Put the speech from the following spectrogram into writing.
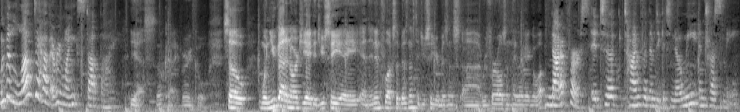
We would love to have everyone stop by. Yes. Okay. Very cool. So, when you got an RGA, did you see a an, an influx of business? Did you see your business uh, referrals and things like that go up? Not at first. It took time for them to get to know me and trust me.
